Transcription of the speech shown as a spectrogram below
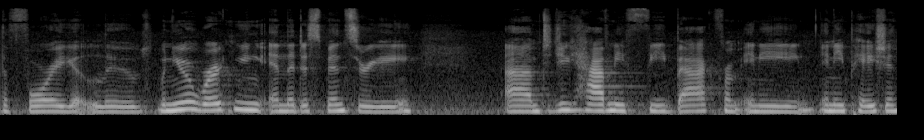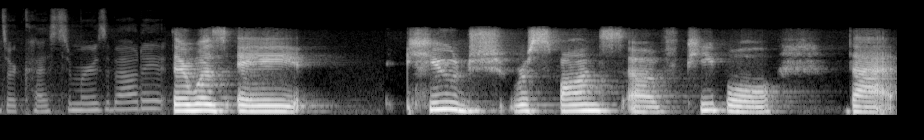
the Foria lubes. When you were working in the dispensary, um, did you have any feedback from any any patients or customers about it? There was a huge response of people that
